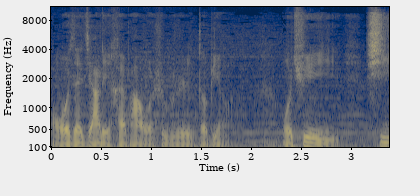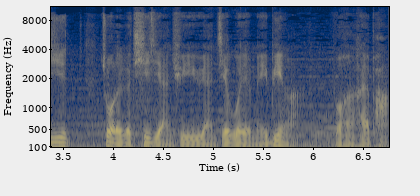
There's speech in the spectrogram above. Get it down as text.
我在家里害怕我是不是得病了。我去西医做了个体检，去医院结果也没病啊，我很害怕。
